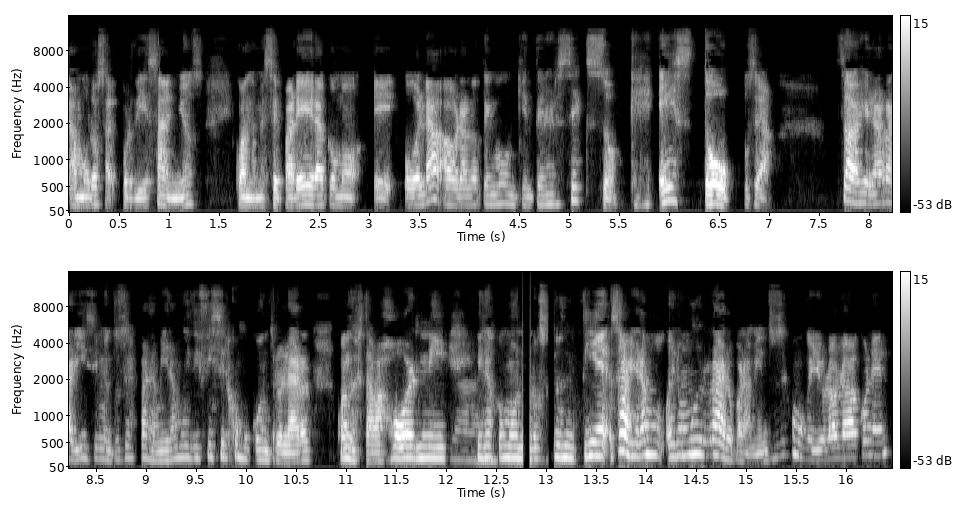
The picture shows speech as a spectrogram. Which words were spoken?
amorosa por 10 años cuando me separé era como eh, hola ahora no tengo con quién tener sexo qué es esto o sea ¿sabes? Era rarísimo, entonces para mí era muy difícil como controlar cuando estaba horny, era como no se entiende, ¿sabes? Era, era muy raro para mí, entonces como que yo lo hablaba con él,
